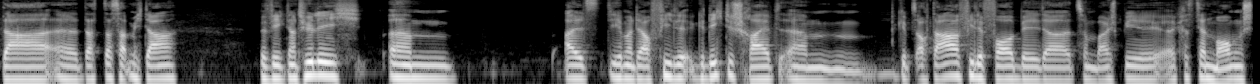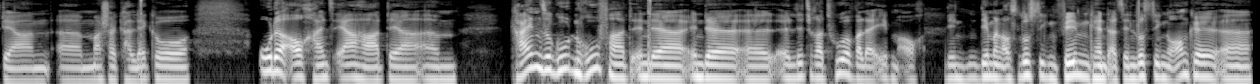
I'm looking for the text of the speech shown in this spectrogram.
da, äh, das, das hat mich da bewegt. Natürlich ähm, als jemand, der auch viele Gedichte schreibt, ähm, gibt es auch da viele Vorbilder, zum Beispiel äh, Christian Morgenstern, äh, Mascha Kaleko, oder auch Heinz Erhardt, der ähm, keinen so guten Ruf hat in der in der äh, Literatur, weil er eben auch den, den man aus lustigen Filmen kennt, als den lustigen Onkel,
